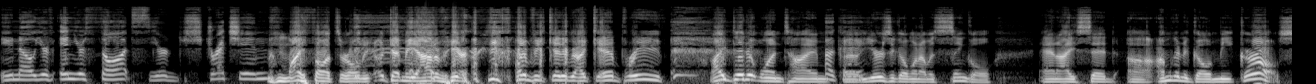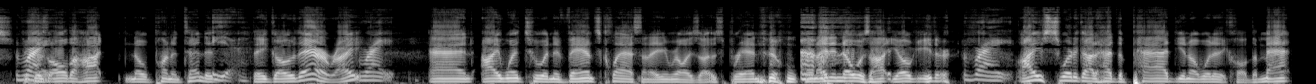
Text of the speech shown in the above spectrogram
you know, you're in your thoughts, you're stretching. My thoughts are only get me out of here. you gotta be kidding me! I can't breathe. I did it one time uh, years ago when I was single, and I said uh, I'm going to go meet girls because Right. all the hot, no pun intended, Yeah. they go there, right? right. And I went to an advanced class, and I didn't realize I was brand new, and I didn't know it was hot yoga either. Right. I swear to God, I had the pad. You know what do they call the mat?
